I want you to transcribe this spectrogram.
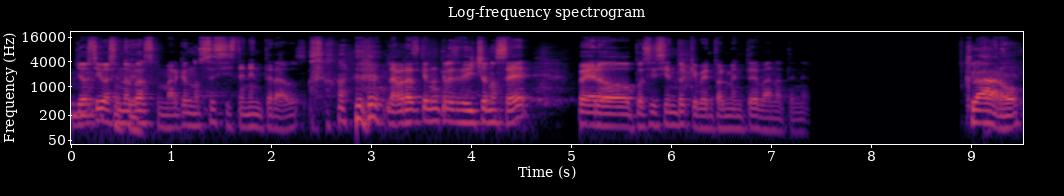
Yo sigo haciendo cosas con marcas, no sé si estén enterados. la verdad es que nunca les he dicho, no sé, pero pues sí siento que eventualmente van a tener. Claro.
